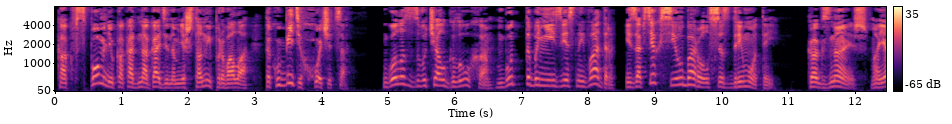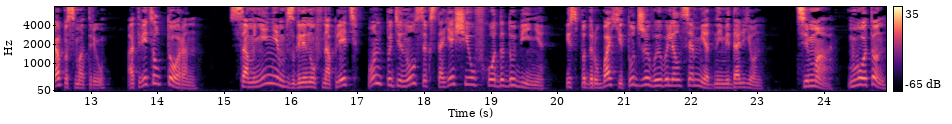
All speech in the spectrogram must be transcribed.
Как вспомню, как одна гадина мне штаны порвала, так убить их хочется. Голос звучал глухо, будто бы неизвестный Вадр изо всех сил боролся с дремотой. «Как знаешь, а я посмотрю», — ответил Торан. С сомнением взглянув на плеть, он потянулся к стоящей у входа дубине. Из-под рубахи тут же вывалился медный медальон. Тьма, вот он,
